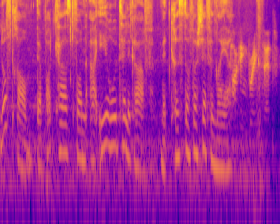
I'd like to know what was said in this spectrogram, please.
Luftraum, der Podcast von Aero Telegraph mit Christopher Scheffelmeier. Parking brake set.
